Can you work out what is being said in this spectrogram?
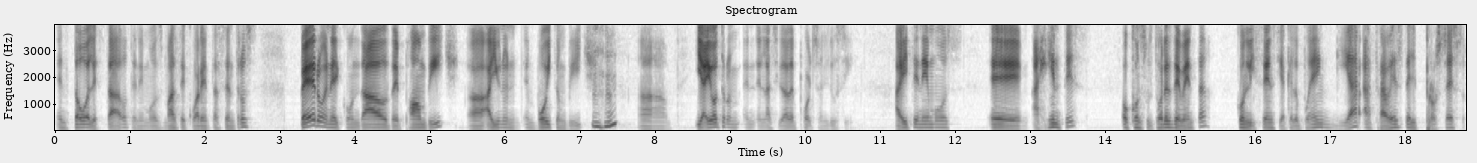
en todo el estado tenemos más de 40 centros, pero en el condado de Palm Beach ah, hay uno en, en Boynton Beach ah, y hay otro en, la ciudad de Port St. Lucie. Ahí tenemos eh, agentes o consultores de venta con licencia que lo pueden guiar a través del proceso.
